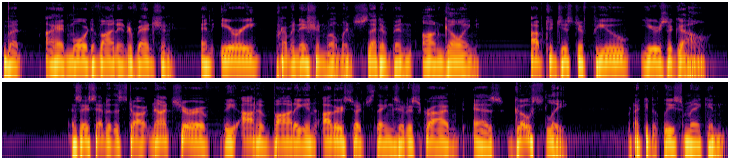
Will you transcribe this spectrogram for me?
but I had more divine intervention and eerie premonition moments that have been ongoing up to just a few years ago. As I said at the start, not sure if the out of body and other such things are described as ghostly but I could at least make an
